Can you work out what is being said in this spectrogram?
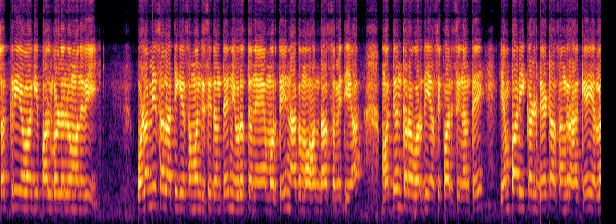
ಸಕ್ರಿಯವಾಗಿ ಪಾಲ್ಗೊಳ್ಳಲು ಮನವಿ. ಒಳ ಮೀಸಲಾತಿಗೆ ಸಂಬಂಧಿಸಿದಂತೆ ನಿವೃತ್ತ ನ್ಯಾಯಮೂರ್ತಿ ನಾಗಮೋಹನ್ ದಾಸ್ ಸಮಿತಿಯ ಮಧ್ಯಂತರ ವರದಿಯ ಶಿಫಾರಸಿನಂತೆ ಎಂಪಾರಿಕಲ್ ಡೇಟಾ ಸಂಗ್ರಹಕ್ಕೆ ಎಲ್ಲ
